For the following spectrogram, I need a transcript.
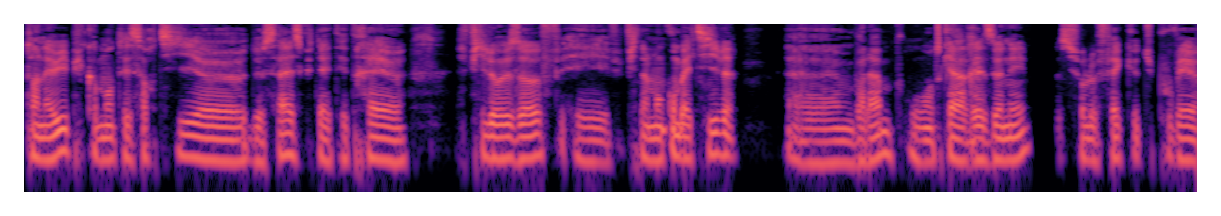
t'en as eu et puis comment t'es sorti de ça? Est-ce que tu as été très philosophe et finalement combative voilà, ou en tout cas raisonner sur le fait que tu pouvais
